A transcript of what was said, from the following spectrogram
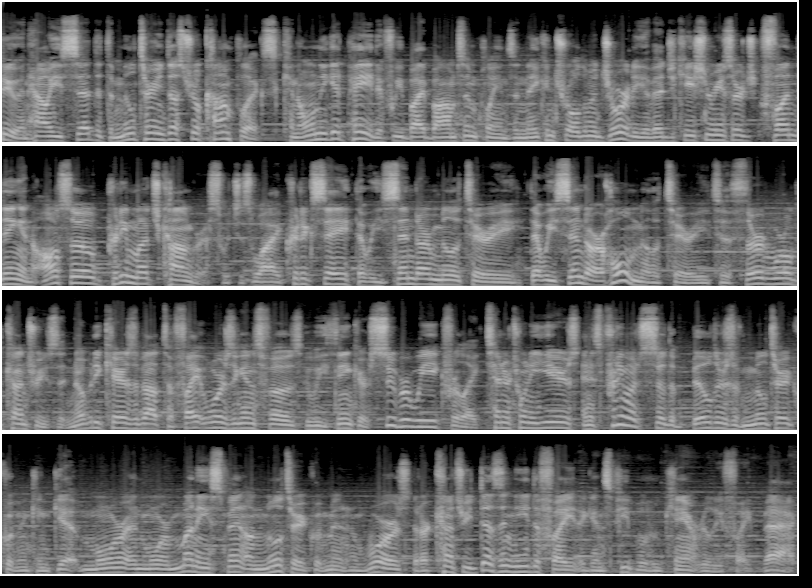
II, and how he said that the military industrial complex can only get paid if we buy bombs and planes, and they control the majority of education research, funding, and also pretty much Congress, which is why critics say that we send our military, that we send our whole military to third world countries that nobody cares about to fight wars against foes who we think are super weak for like 10 or 20 years, and it's pretty much so the builders of military equipment can get more and more money spent on military equipment and wars that our country doesn't need to fight against people who can't really fight back.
